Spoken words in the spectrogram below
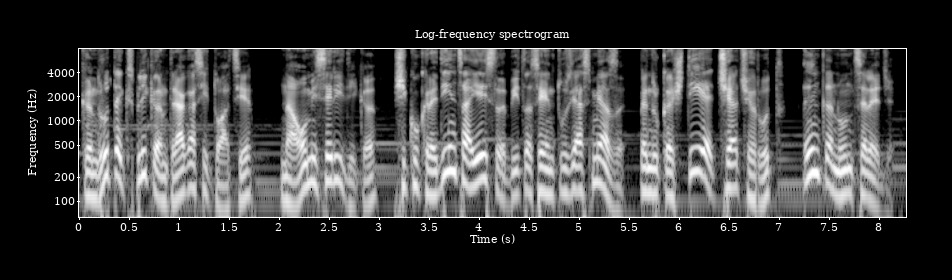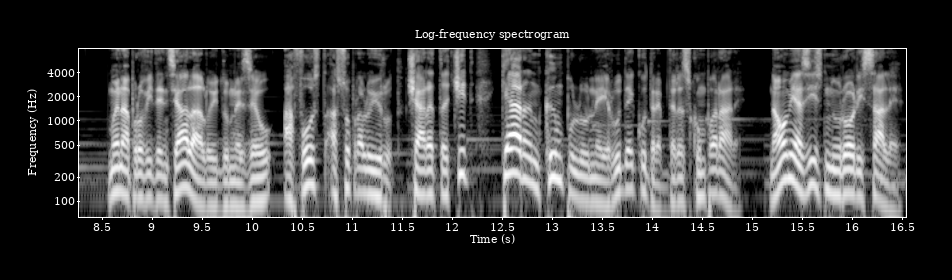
Când Rut explică întreaga situație, Naomi se ridică și cu credința ei slăbită se entuziasmează, pentru că știe ceea ce Rut încă nu înțelege. Mâna providențială a lui Dumnezeu a fost asupra lui Rut și a rătăcit chiar în câmpul unei rude cu drept de răscumpărare. Naomi a zis nurorii sale,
